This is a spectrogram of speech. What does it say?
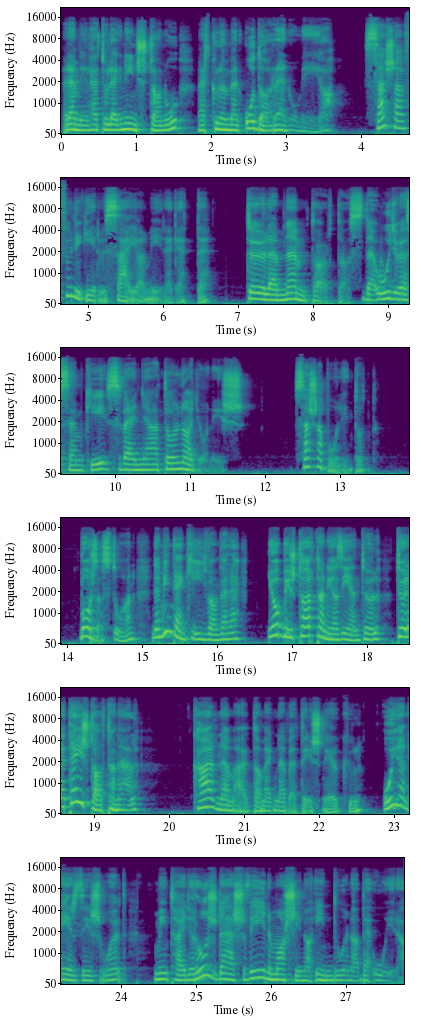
Remélhetőleg nincs tanú, mert különben oda renoméja. Sasha füligérő szájjal méregette. Tőlem nem tartasz, de úgy veszem ki, Svenjától nagyon is. Sasha bólintott. Borzasztóan, de mindenki így van vele. Jobb is tartani az ilyentől. Tőle te is tartanál. Kár nem állta meg nevetés nélkül. Olyan érzés volt, mintha egy rozsdás vén masina indulna be újra.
